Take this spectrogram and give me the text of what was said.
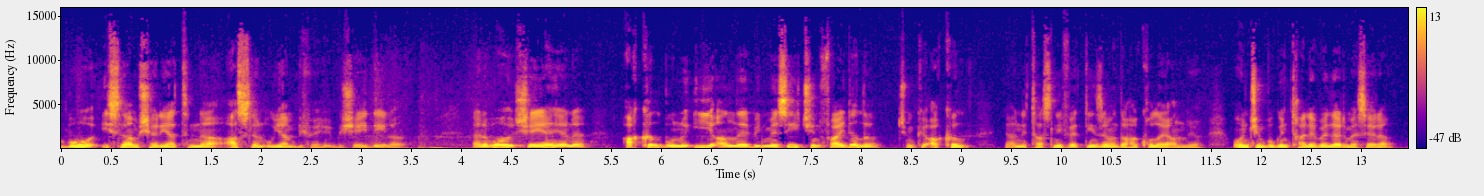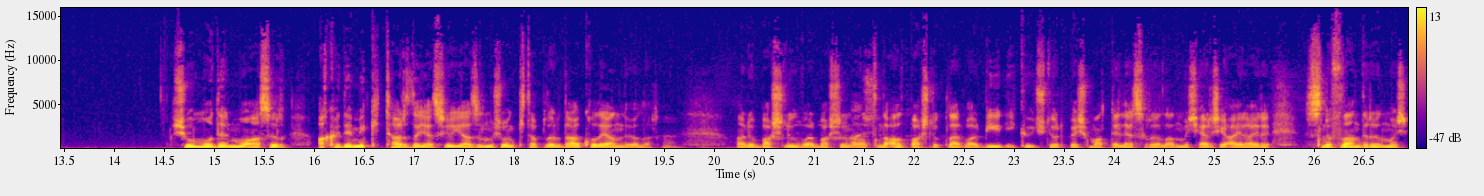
bu İslam şeriatına aslen uyan bir, bir şey değil ha. Yani bu şeye yani akıl bunu iyi anlayabilmesi için faydalı. Çünkü akıl yani tasnif ettiğin zaman daha kolay anlıyor. Onun için bugün talebeler mesela şu modern muasır akademik tarzda yazı- yazılmış olan kitapları daha kolay anlıyorlar. Hani başlığı var, başlığın Başlık. altında alt başlıklar var. 1, 2, 3, 4, 5 maddeler sıralanmış. Her şey ayrı ayrı sınıflandırılmış.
